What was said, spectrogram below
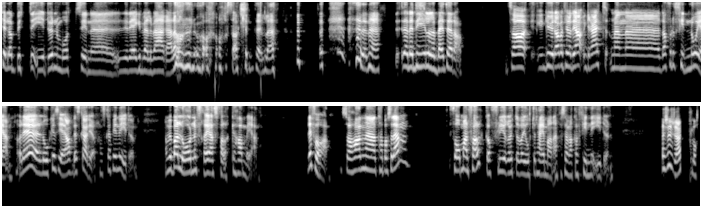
til å bytte Idun mot sin egen velvære, eller hva det var årsaken til, eh, denne, denne dealen ble til, da. Så gudene finner at ja, greit, men uh, da får du finne noe igjen. Og det Loke sier, ja, det skal han gjøre. Han skal finne Idun. Han vil bare låne Frøyas falkeham igjen. Det får han. Så han uh, tar på seg den, Formann og flyr utover Jotunheimene for å se om han kan finne Idun. Det er så rart plott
